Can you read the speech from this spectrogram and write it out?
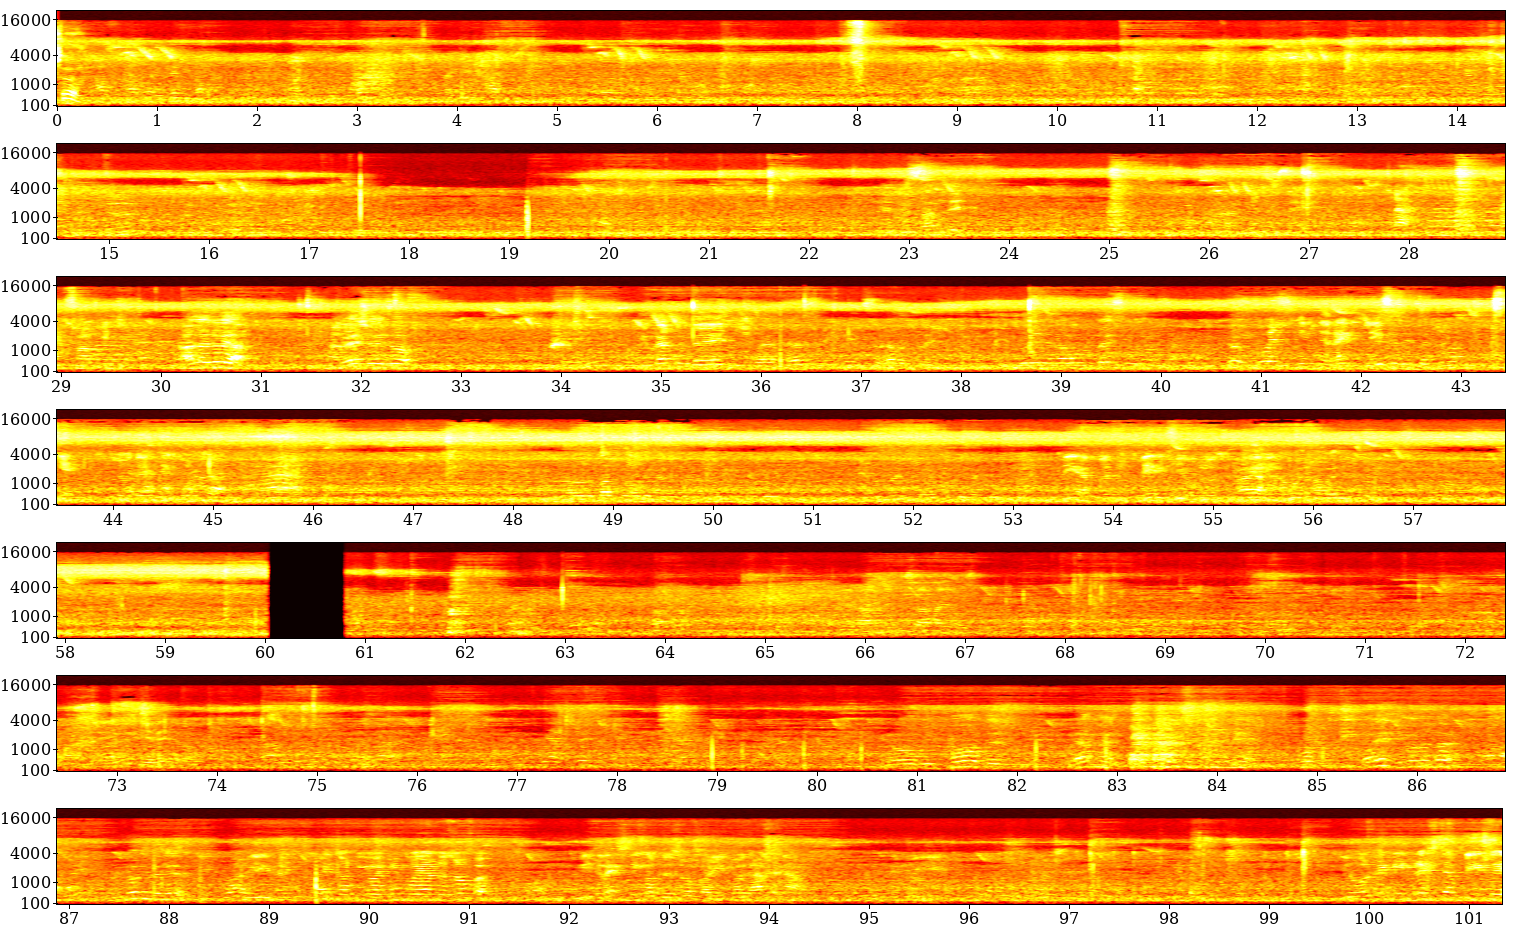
So. Hallelujah. Pressure is off. You got to the age where everything needs to have a place. You put it in the wrong place, you not find it. Good. was in the right This is intentional? Yes. So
